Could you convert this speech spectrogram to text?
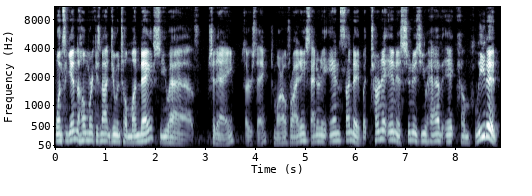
Once again, the homework is not due until Monday, so you have today, Thursday, tomorrow, Friday, Saturday, and Sunday. But turn it in as soon as you have it completed.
